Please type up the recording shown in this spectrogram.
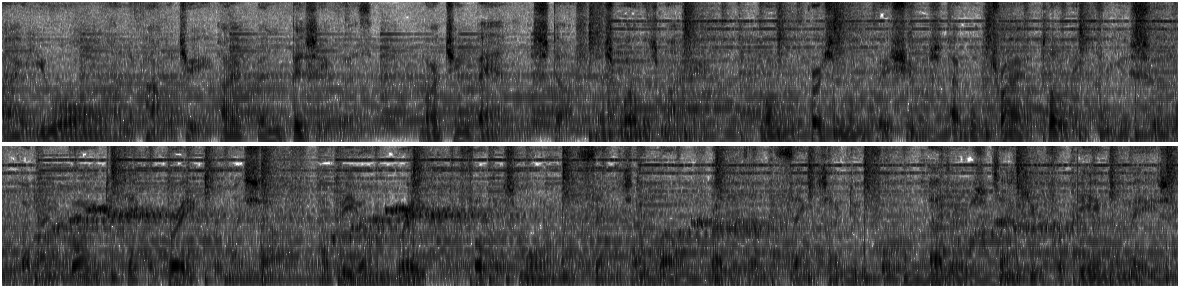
I owe you all an apology. I've been busy with marching band stuff as well as my own personal issues. I will try uploading for you soon, but I'm going to take a break for myself. I'll be on break to focus more on the things I love rather than the things I do for others. Thank you for being amazing.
